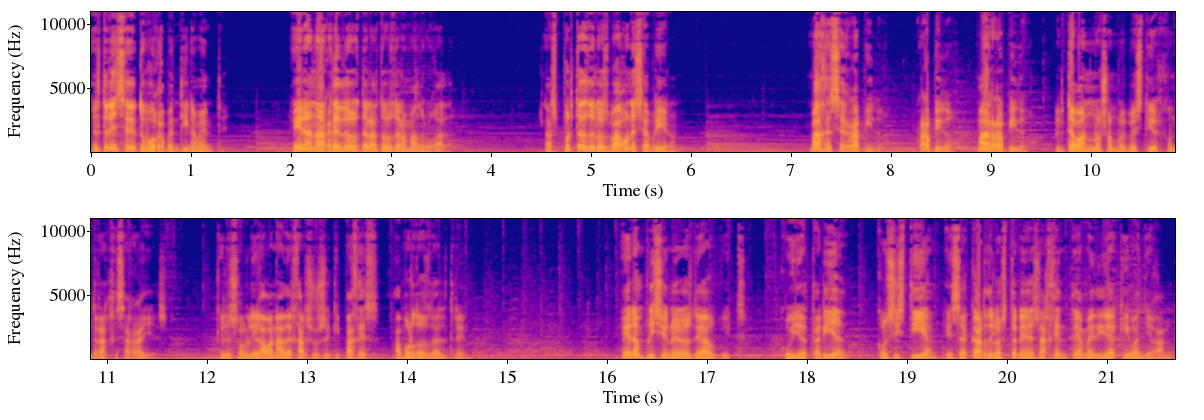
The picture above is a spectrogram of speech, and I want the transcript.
el tren se detuvo repentinamente. Eran alrededor de las dos de la madrugada. Las puertas de los vagones se abrieron. Bájese rápido, rápido, más rápido, gritaban unos hombres vestidos con trajes a rayas, que les obligaban a dejar sus equipajes a bordo del tren. Eran prisioneros de Auschwitz, cuya tarea consistía en sacar de los trenes a gente a medida que iban llegando.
